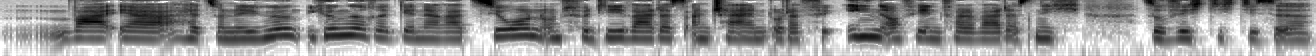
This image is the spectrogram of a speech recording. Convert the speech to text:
war er halt so eine jüngere Generation und für die war das anscheinend, oder für ihn auf jeden Fall war das nicht so wichtig, diese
